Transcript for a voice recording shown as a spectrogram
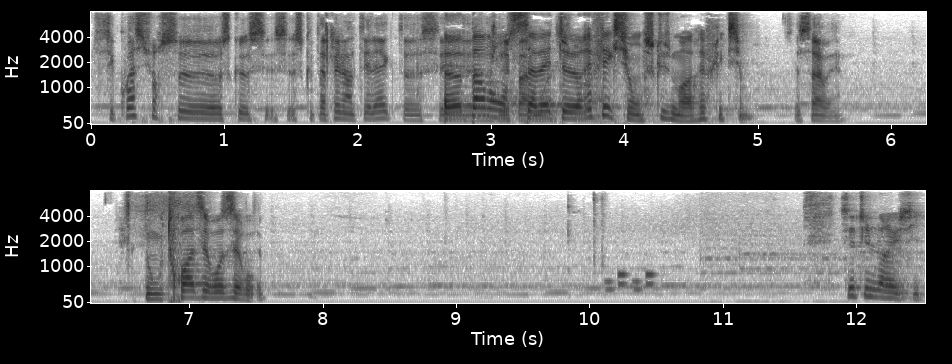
C'est quoi sur ce, ce que, ce que t'appelles intellect? C'est- Euh, pardon, ça va être euh, réflexion, excuse-moi, réflexion. C'est ça, ouais. Donc 3 0 0. C'est une réussite.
